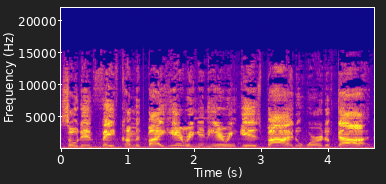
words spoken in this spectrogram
So then faith cometh by hearing, and hearing is by the word of God.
